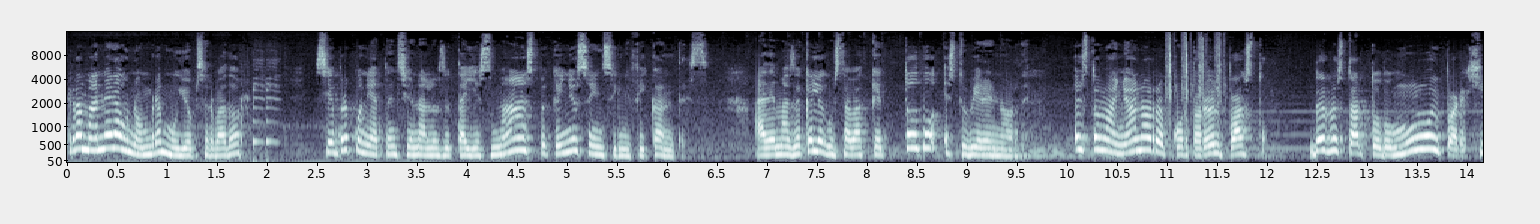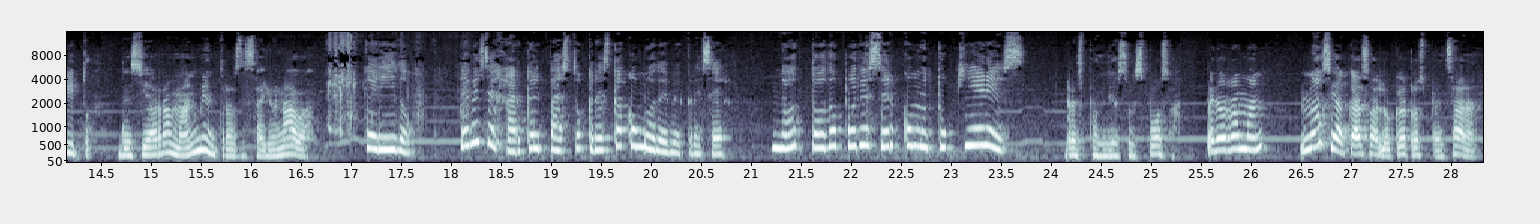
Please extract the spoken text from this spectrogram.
Ramán era un hombre muy observador. Siempre ponía atención a los detalles más pequeños e insignificantes, además de que le gustaba que todo estuviera en orden. Esta mañana recortaré el pasto. Debe estar todo muy parejito, decía Ramán mientras desayunaba. Querido, debes dejar que el pasto crezca como debe crecer. No todo puede ser como tú quieres, respondió su esposa. Pero Ramán no hacía caso a lo que otros pensaran.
